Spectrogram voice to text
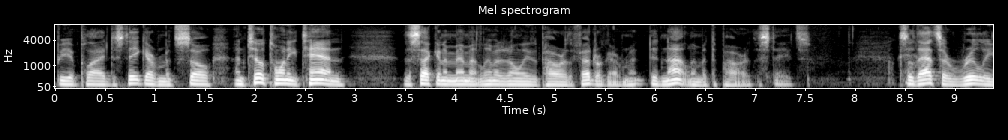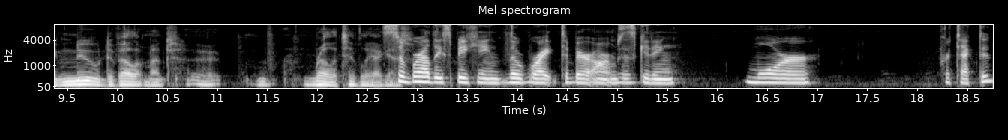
be applied to state governments. So until 2010, the Second Amendment limited only the power of the federal government, did not limit the power of the states. Okay. So that's a really new development, uh, relatively, I guess. So broadly speaking, the right to bear arms is getting more protected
